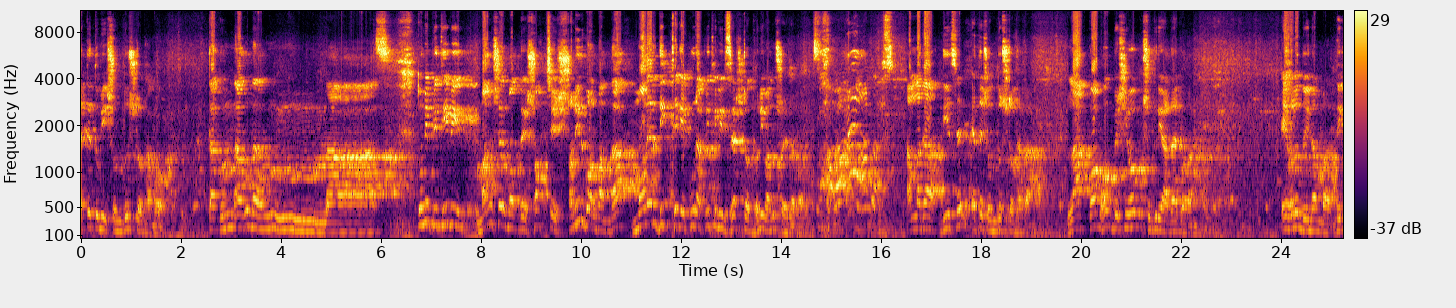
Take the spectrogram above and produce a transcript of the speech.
এতে তুমি সন্তুষ্ট থাকো। তাকুন আগনান-নাস তুমি পৃথিবীর মানুষের মধ্যে সবচেয়ে স্বনির্ভর বান্দা, মনের দিক থেকে পুরা পৃথিবীর শ্রেষ্ঠ ধনী মানুষ হয়ে যাবে। আল্লাহ যা দিয়েছে, এতে সন্তুষ্ট থাকা। লাভ কম হোক, বেশি হোক, শুক্রিয়া আদায় করা। এই হলো দুই নাম্বার, তিন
